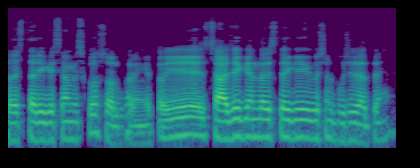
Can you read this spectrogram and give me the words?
तो इस तरीके से हम इसको सॉल्व करेंगे। तो ये साझे के अंदर इस तरीके के क्वेश्चन पूछे जाते हैं।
